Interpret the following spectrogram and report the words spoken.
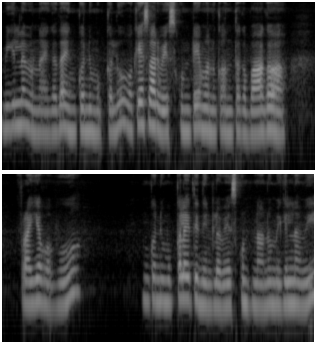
మిగిలినవి ఉన్నాయి కదా ఇంకొన్ని ముక్కలు. ఒకేసారి వేసుకుంటే మనకు అంతగా బాగా ఫ్రై అవ్వవు. ఇంకొన్ని ముక్కలు అయితే దీంట్లో వేసుకుంటున్నాను మిగిలినవి.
